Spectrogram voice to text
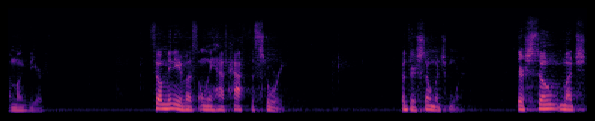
among the earth. So many of us only have half the story. But there's so much more. There's so much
